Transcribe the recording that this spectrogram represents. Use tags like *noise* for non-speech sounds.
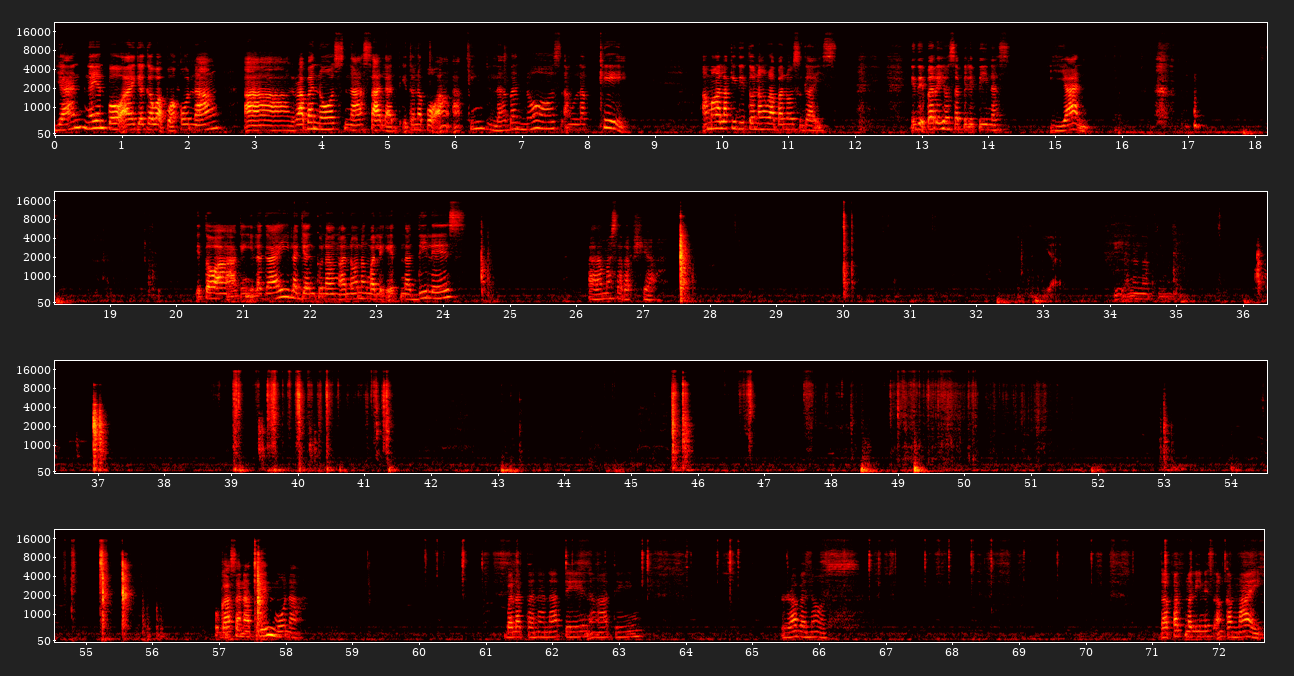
Yan. Ngayon po ay gagawa po ako ng uh, rabanos na salad. Ito na po ang aking labanos. Ang laki. Ang mga laki dito ng rabanos guys. *laughs* Hindi pareho sa Pilipinas. Yan. *laughs* Ito ang aking ilagay. Lagyan ko ng ano ng maliit na dilis para masarap siya. Hugasan natin muna. Balatan na natin ang ating rabanos. Dapat malinis ang kamay.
